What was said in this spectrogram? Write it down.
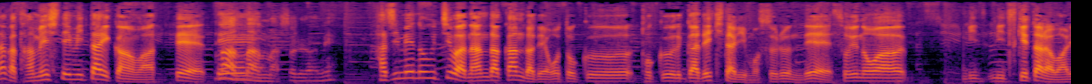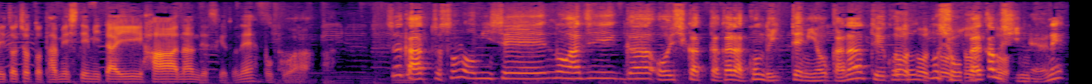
なんか試してみたい感はあって、で、まあまあまあ、それはね。初めのうちはなんだかんだでお得、得ができたりもするんで、そういうのは見見つけたら割とちょっと試してみたい派なんですけどね、僕は。それから、あとそのお店の味が美味しかったから、今度行ってみようかなということの紹介かもしれないよね。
